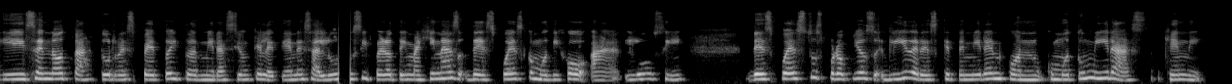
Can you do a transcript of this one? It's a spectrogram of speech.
Y se nota tu respeto y tu admiración que le tienes a Lucy, pero te imaginas después, como dijo a Lucy, después tus propios líderes que te miren con como tú miras, Kenny,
